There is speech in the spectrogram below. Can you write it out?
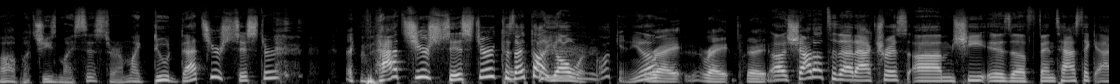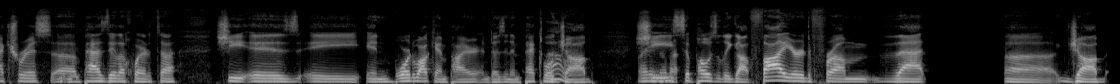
"Oh, but she's my sister." I'm like, dude, that's your sister. That's your sister? Because I thought y'all were fucking, you know? Right, right, right. Uh, shout out to that actress. Um, she is a fantastic actress, uh, Mm-hmm. Paz de la Huerta. She is a in Boardwalk Empire and does an impeccable Oh, job. She supposedly got fired from that uh, job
